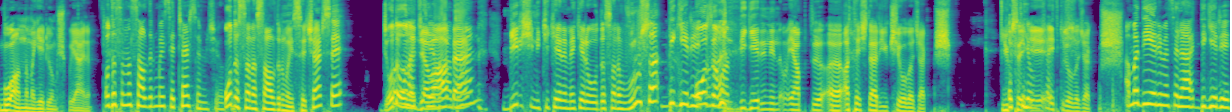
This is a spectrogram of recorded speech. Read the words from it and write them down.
Bu anlama geliyormuş bu yani. O da sana saldırmayı seçerse mi şey olur? O da sana saldırmayı seçerse o da Ona cevaben cevaben bir işin iki kere mekere o da sana vurursa Digeri o ona- zaman diğerinin yaptığı e, ateşler yüksek olacakmış. Yüksek Etkili e, olacakmış. etkili olacakmış. Ama diğeri mesela digeri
